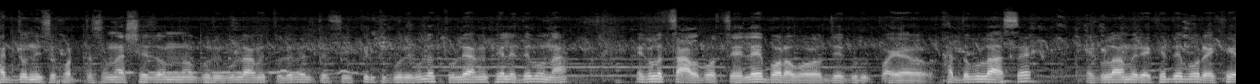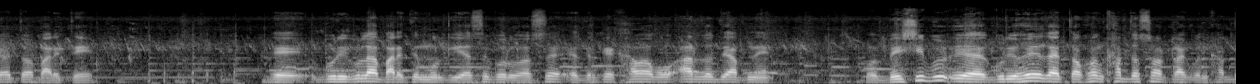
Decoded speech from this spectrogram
খাদ্য নিচে পড়তেছে না, সেজন্য গুড়িগুলো আমি তুলে ফেলতেছি। কিন্তু গুড়িগুলো তুলে আমি ফেলে দেব না। এগুলো চালবো চেলে বড় বড় যে গুড়ি খাদ্যগুলো আছে, এগুলো আমি রেখে দেব, রেখে হয়তো বাড়িতে গুড়িগুলা বাড়িতে মুরগি আছে, গরু আছে, এদেরকে খাওয়াবো। আর যদি আপনি বেশি গুড়ি হয়ে যায়, তখন খাদ্য শর্ট রাখবেন। খাদ্য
